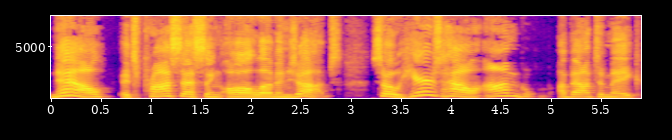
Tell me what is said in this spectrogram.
Now it's processing all 11 jobs. So, here's how I'm about to make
